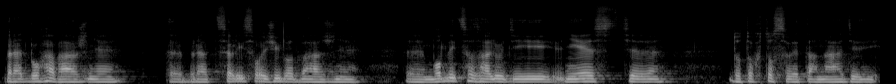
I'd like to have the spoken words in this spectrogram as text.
brať Boha vážne, e, brať celý svoj život vážne, modliť sa za ľudí, niesť do tohto sveta nádej,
